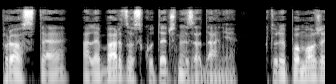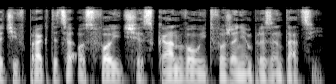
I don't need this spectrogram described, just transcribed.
Proste, ale bardzo skuteczne zadanie, które pomoże Ci w praktyce oswoić się z kanwą i tworzeniem prezentacji.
